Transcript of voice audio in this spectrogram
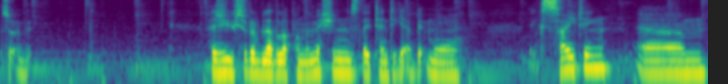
sort of as you sort of level up on the missions, they tend to get a bit more exciting. Um,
